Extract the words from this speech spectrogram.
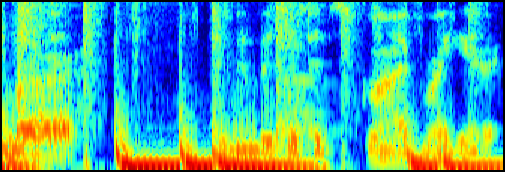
Gamer. Remember to subscribe right here.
